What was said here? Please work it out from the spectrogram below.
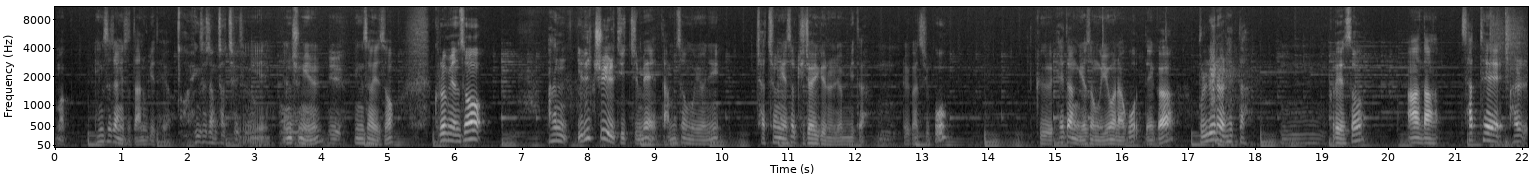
막 행사장에서 나누게 돼요. 아, 행사장 자체에서 예, 현충일 예. 행사에서 그러면서 한 일주일 뒤쯤에 남성 의원이 자청에서 기자회견을 엽니다. 음, 그래가지고 그 해당 여성 의원하고 내가 불륜을 했다. 음, 그래서 아 나 사퇴할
